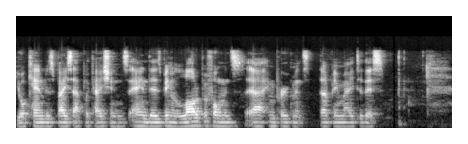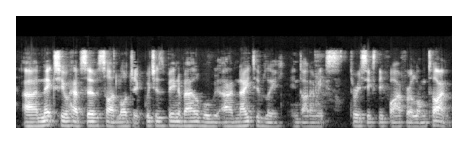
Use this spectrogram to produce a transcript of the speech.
your Canvas-based applications. And there's been a lot of performance uh, improvements that have been made to this. Uh, next, you'll have server-side logic, which has been available uh, natively in Dynamics 365 for a long time.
